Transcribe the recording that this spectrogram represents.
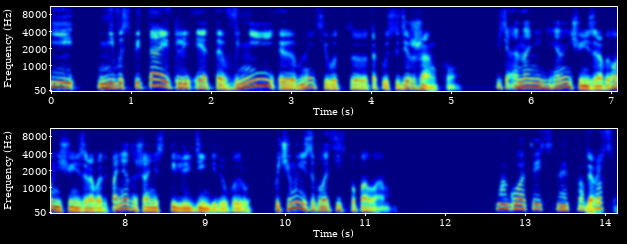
И не воспитает ли это в ней, э, знаете, вот э, такую содержанку? Ведь она, не, она ничего не зарабатывает, он ничего не зарабатывает. Понятно, что они стырили деньги друг у друга. Почему не заплатить пополам? Могу ответить на этот вопрос. Давайте.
